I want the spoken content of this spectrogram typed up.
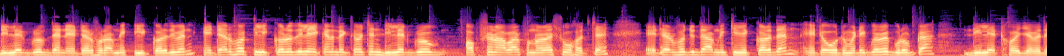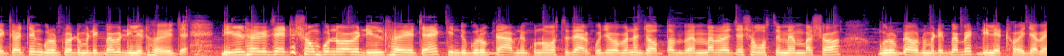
ডিলেট গ্রুপ দেন এটার উপর আপনি ক্লিক করে দিবেন। এটার উপর ক্লিক করে দিলে এখানে দেখতে পাচ্ছেন ডিলেট গ্রুপ অপশন আবার পুনরায় শো হচ্ছে। এটার উপর যদি আপনি ক্লিক করে দেন, এটা অটোমেটিকভাবে গ্রুপটা ডিলেট হয়ে যাবে। দেখতে পাচ্ছেন গ্রুপটা অটোমেটিকভাবে ডিলেট হয়ে গেছে। ডিলেট হয়ে গেছে, এটা সম্পূর্ণভাবে ডিলেট হয়ে গেছে। কিন্তু গ্রুপটা আপনি কোনো অবস্থাতে আর খুঁজে পাবেন না। যত মেম্বার রয়েছে, সমস্ত মেম্বার সহ গ্রুপটা অটোমেটিকভাবে ডিলিট হয়ে যাবে।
